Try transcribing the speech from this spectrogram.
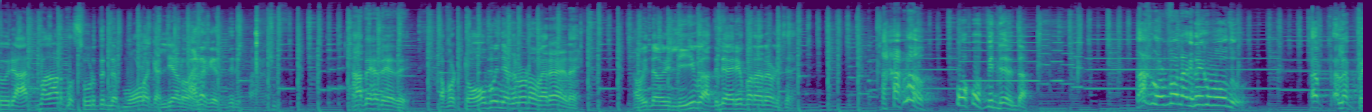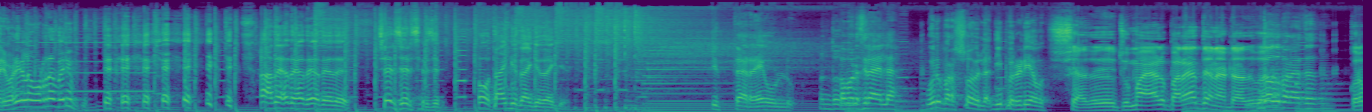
ഒരു ആത്മാർത്ഥ സുഹൃത്തിന്റെ മോളെ കല്യാണം അതൊക്കെ എന്തിനു പറഞ്ഞു അതെ അതെ അതെ. അപ്പൊ ടോം ഞങ്ങളോട് വരാണ്. അപ്പൊ ഇന്ന് അവർ ലീവ് അതിന്റെ കാര്യം പറയാനാ വിളിച്ചേ. ആണോ? ഓ പിന്നെ എന്താ? ആ കുഴപ്പമില്ല അങ്ങനെയൊക്കെ പോകുന്നു. അല്ല പരിപാടികൾ ഉടനെ വരും. അതെ അതെ അതെ അതെ അതെ. ശരി ശരി ശരി ശരി. ഓ thank you thank you thank you ഇത്രേ ഉള്ളൂ? ഇപ്പൊ മനസ്സിലായില്ല? ഒരു പ്രശ്നവുമില്ല. നീ ഇപ്പൊ റെഡിയാവും പക്ഷെ അത് ചുമ്മാ അയാൾ പറയാത്തതാണ് കേട്ടോ. അത് എന്തോ പറയാത്തത്? കുറെ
